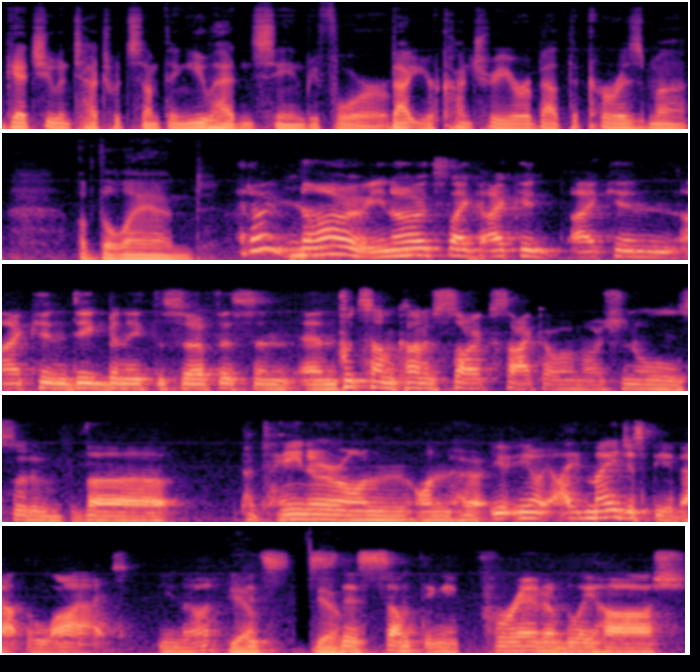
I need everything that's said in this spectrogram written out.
get you in touch with something you hadn't seen before about your country or about the charisma of the land? I don't know. You know, it's like I could, I can, I can dig beneath the surface and, and put some kind of psych, psycho emotional sort of uh, patina on on her. You, you know, it may just be about the light. You know, Yeah, it's yeah. there's something incredibly harsh,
